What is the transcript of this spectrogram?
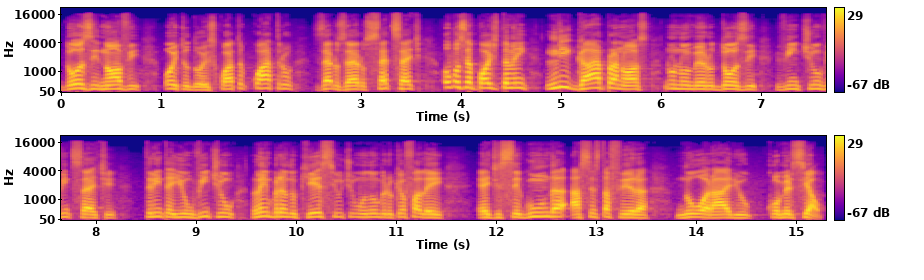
12 9 8244 0077. Ou você pode também ligar para nós no número 12 21 27 31 21. Lembrando que esse último número que eu falei é de segunda a sexta-feira no horário comercial,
